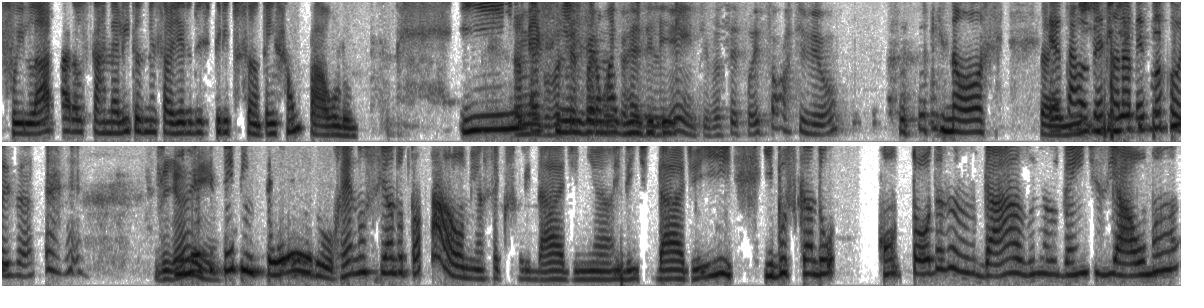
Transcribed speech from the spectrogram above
fui lá para os Carmelitas Mensageiros do Espírito Santo, em São Paulo. E Amigo, assim, você eles foi eram muito mais resiliente, você foi forte, viu? Nossa. Eu tava pensando e a mesma coisa. Diga E nesse aí. tempo inteiro, renunciando total minha sexualidade, minha identidade e, e buscando com todas as garras, unhas, dentes e alma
